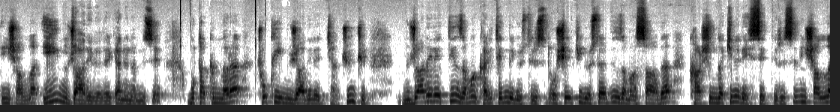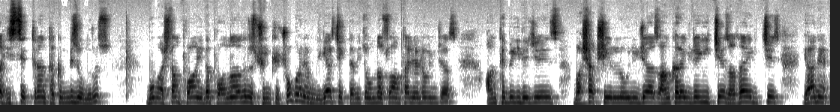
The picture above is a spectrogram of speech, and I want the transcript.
inşallah iyi mücadele ederek en önemlisi bu takımlara çok iyi mücadele edeceksin. Çünkü mücadele ettiğin zaman kaliteni de gösterirsin. O şevki gösterdiğin zaman sahada karşındakine de hissettirirsin. İnşallah hissettiren takım biz oluruz. Bu maçtan puan ya da puanlar alırız. Çünkü çok önemli gerçekten. Hiç ondan sonra Antalya ile oynayacağız. Antep'e gideceğiz. Başakşehir'le oynayacağız. Ankara güce gideceğiz. Hatay'a gideceğiz. Yani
